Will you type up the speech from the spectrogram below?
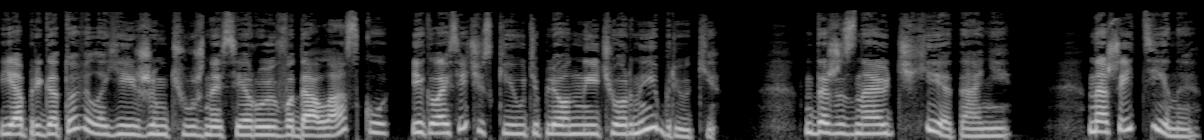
Я приготовила ей жемчужно-серую водолазку и классические утепленные черные брюки. Даже знаю, чьи это они. Нашей Тины.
